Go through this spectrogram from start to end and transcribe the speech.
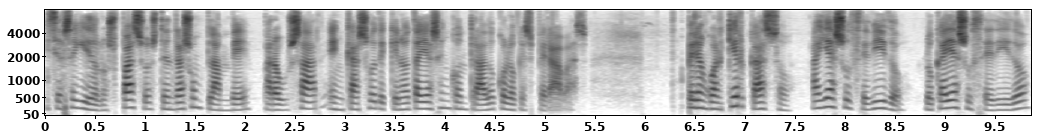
y si has seguido los pasos tendrás un plan B para usar en caso de que no te hayas encontrado con lo que esperabas. Pero en cualquier caso, haya sucedido lo que haya sucedido,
